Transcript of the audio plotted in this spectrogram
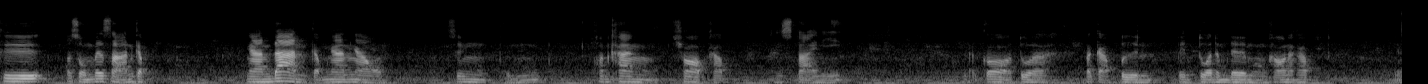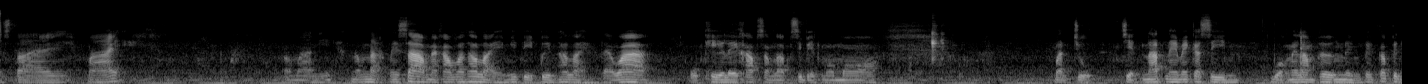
คือผสมผสานกับงานด้านกับงานเงา ซึ่งผมค่อนข้างชอบครับสไตล์นี้ แล้วก็ตัวประกับปืนเป็นตัวเดิมๆของเขานะครับเป็นสไตล์ไม้ ประมาณนี้น้ำหนักไม่ทราบนะครับว่าเท่าไหร่มิติปืนเท่าไหร่ แต่ว่าโอเคเลยครับสำหรับ 11 มม บรรจุ 7 นัดในแมกกาซีน บวกในลำเพลิงหนึ่งเป็นก็เป็น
